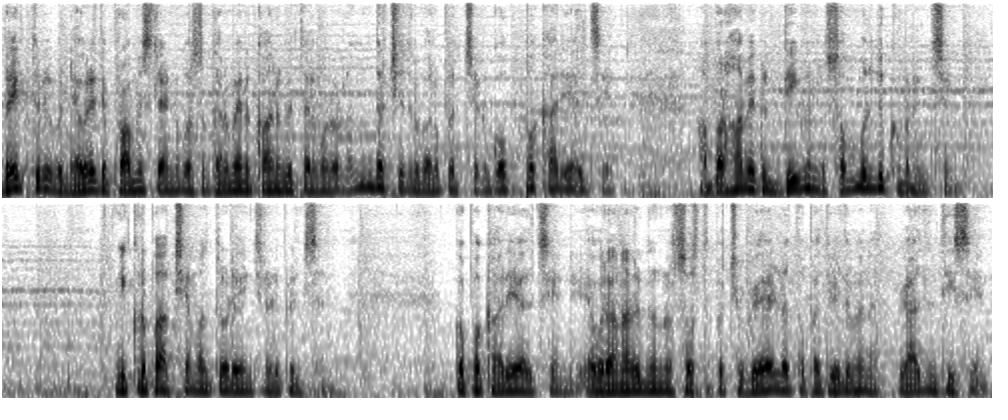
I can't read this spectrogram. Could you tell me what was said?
బ్రేక్ త్రూ ఇవ్వండి. ఎవరైతే ప్రామిస్ ల్యాండ్ కోసం ఘనమైన కానుగతాలు కూడా వాళ్ళందరి చేతులు బలపరచండి. గొప్ప కార్యాలు చేయండి. ఆ యొక్క దీవెనలు సమృద్ధి కుమరించండి. నీ కృపాక్షేమాలు తోడేయించి నడిపించండి. గొప్ప కార్యాలు చేయండి. ఎవరు అనారోగ్యంలో స్వస్థపచ్చు వేళ్ళతో ప్రతి విధమైన వ్యాధిని తీసేయండి.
